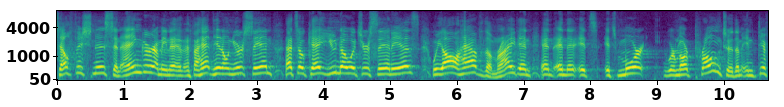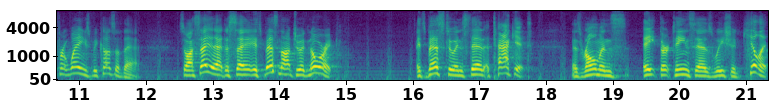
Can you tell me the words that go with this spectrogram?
selfishness and anger. I mean, if I hadn't hit on your sin, that's okay. You know what your sin is. We all have them, right? And, and, and it's, it's more, we're more prone to them in different ways because of that. So I say that to say it's best not to ignore it. It's best to instead attack it. As Romans 8:13 says, we should kill it.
